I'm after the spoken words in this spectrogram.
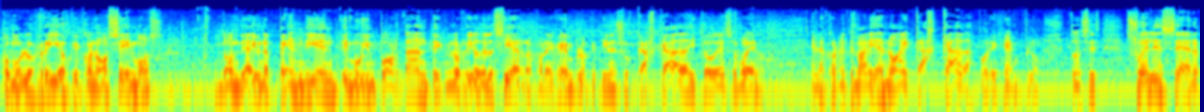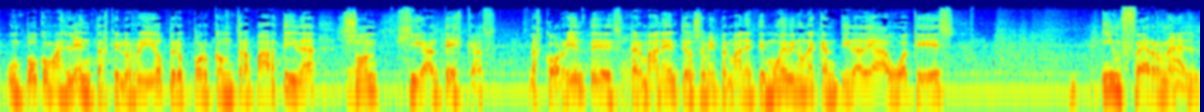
como los ríos que conocemos, donde hay una pendiente muy importante, los ríos de la sierra, por ejemplo, que tienen sus cascadas y todo eso. Bueno, en las corrientes marinas no hay cascadas, por ejemplo. Entonces, suelen ser un poco más lentas que los ríos, pero por contrapartida son gigantescas. Las corrientes permanentes o semipermanentes mueven una cantidad de agua que es infernal.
